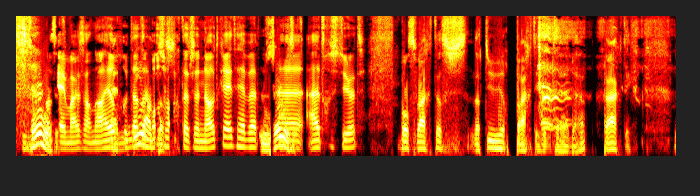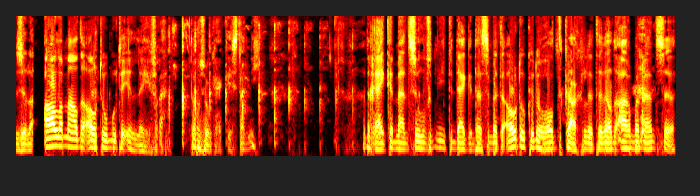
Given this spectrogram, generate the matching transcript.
Zo is Oké, maar het is al nou heel En goed dat de boswachters een noodkreet hebben eh, uitgestuurd. Boswachters, natuur, prachtig om te hebben. hè. Prachtig. Zullen allemaal de auto moeten inleveren. Toch zo gek is dat niet. De rijke mensen hoeven niet te denken dat ze met de auto kunnen rondkachelen. Terwijl de arme mensen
